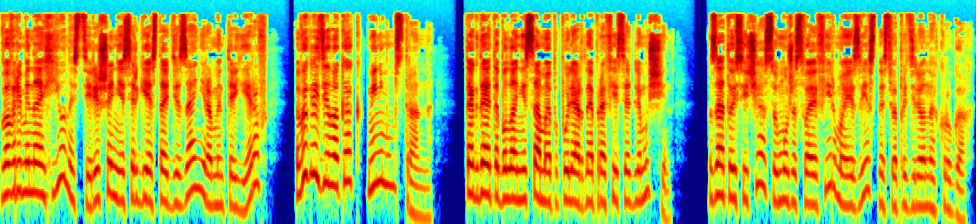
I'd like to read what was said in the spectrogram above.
Во времена их юности решение Сергея стать дизайнером интерьеров выглядело как минимум странно. Тогда это была не самая популярная профессия для мужчин. Зато сейчас у мужа своя фирма и известность в определенных кругах.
